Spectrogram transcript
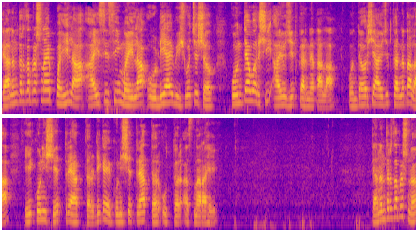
त्यानंतरचा प्रश्न आहे पहिला आय सी सी महिला ओ डी आय विश्वचषक कोणत्या वर्षी आयोजित करण्यात आला? कोणत्या वर्षी आयोजित करण्यात आला? एकोणीसशे त्र्याहत्तर. ठीक आहे एकोणीसशे त्र्याहत्तर उत्तर असणार आहे. त्यानंतरचा प्रश्न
